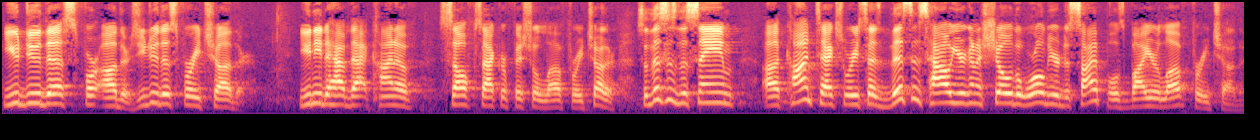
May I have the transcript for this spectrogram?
you do this for others. You do this for each other. You need to have that kind of self sacrificial love for each other. So, this is the same uh, context where he says, This is how you're going to show the world your disciples by your love for each other.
